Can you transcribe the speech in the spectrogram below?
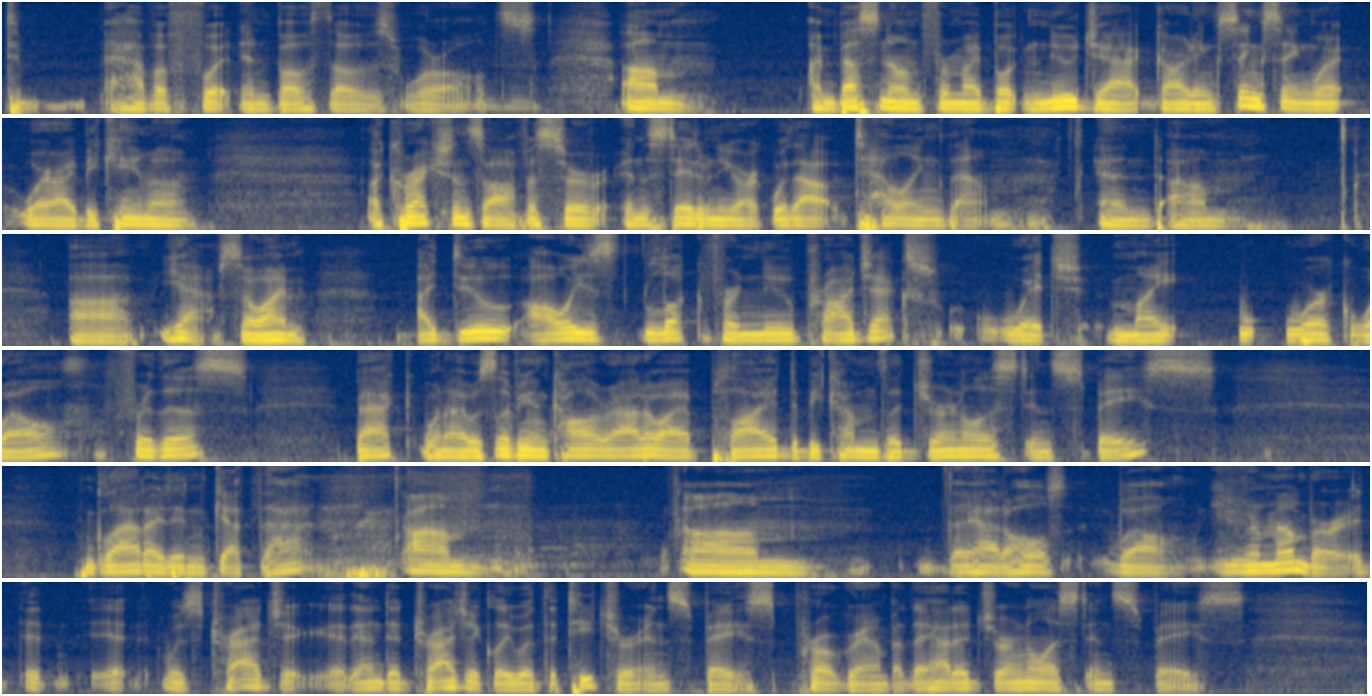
to have a foot in both those worlds. Um, I'm best known for my book New Jack Guarding Sing Sing, where, where I became a, a corrections officer in the state of New York without telling them. And um, uh, yeah, so I'm. I do always look for new projects which might work well for this. Back when I was living in Colorado, I applied to become the journalist in space. I'm glad I didn't get that. Um, um, they had a whole well you remember it, it it was tragic it ended tragically with the teacher in space program but they had a journalist in space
